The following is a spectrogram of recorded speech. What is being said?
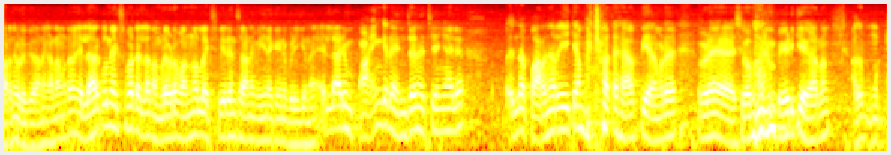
പറഞ്ഞു കൊടുക്കുകയാണ് കാരണം നമ്മുടെ എല്ലാവർക്കും ഒന്നും എക്സ്പേർട്ട് അല്ല. നമ്മളിവിടെ വന്നുള്ള എക്സ്പീരിയൻസ് ആണ് മീനൊക്കെ ഇങ്ങനെ പിടിക്കുന്നത് എല്ലാവരും ഭയങ്കര എൻജോയ് എന്ന് വെച്ച് കഴിഞ്ഞാൽ എന്താ പറഞ്ഞറിയിക്കാൻ പറ്റാത്ത ഹാപ്പിയാണ് നമ്മുടെ ഇവിടെ ശിവഭാരം പേടിക്കുക. കാരണം അത് മുട്ട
